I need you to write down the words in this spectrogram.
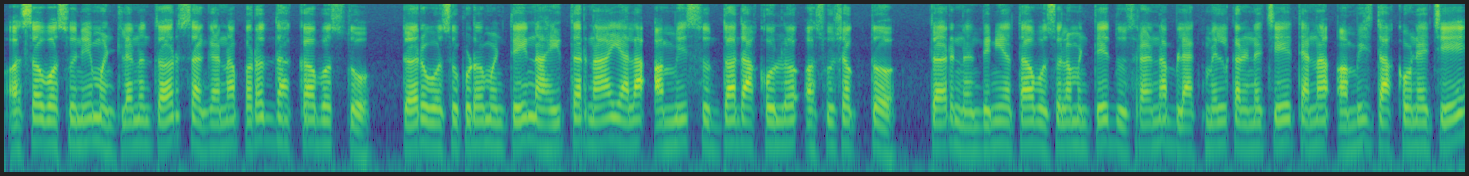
असं वसूने म्हटल्यानंतर सगळ्यांना परत धक्का बसतो. तर वसू पुढं म्हणते नाही तर ना याला आम्ही सुद्धा दाखवलं असू शकतं. तर नंदिनी आता वसूला म्हणते दुसऱ्यांना ब्लॅकमेल करण्याचे त्यांना आमिष दाखवण्याचे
